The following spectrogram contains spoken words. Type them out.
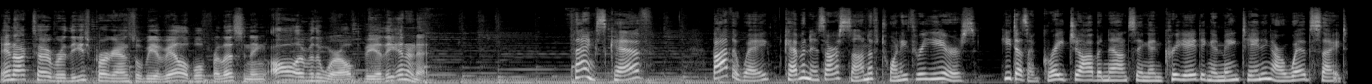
In October, these programs will be available for listening all over the world via the internet. Thanks, Kev. By the way, Kevin is our son of 23 years. He does a great job announcing and creating and maintaining our website.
